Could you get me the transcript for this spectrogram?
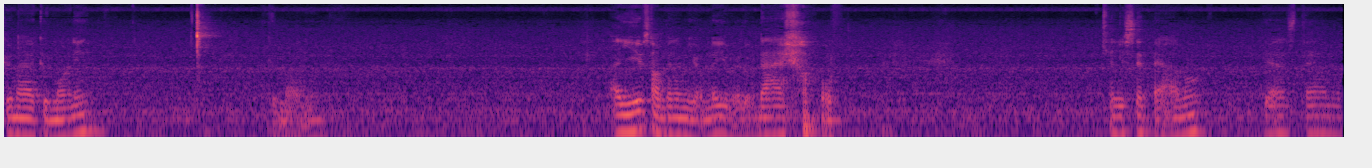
Good night good morning Good morning อายุสองเป็นอมีผมได้อยู่ไม่รู้ได้ครับผม Can you say te amo? Yes, te amo.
